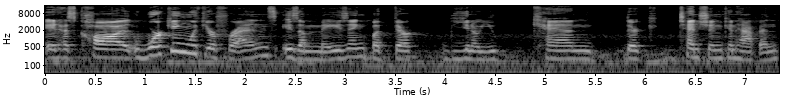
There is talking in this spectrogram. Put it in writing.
it has caused working with your friends is amazing but there you know you can there tension can happen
